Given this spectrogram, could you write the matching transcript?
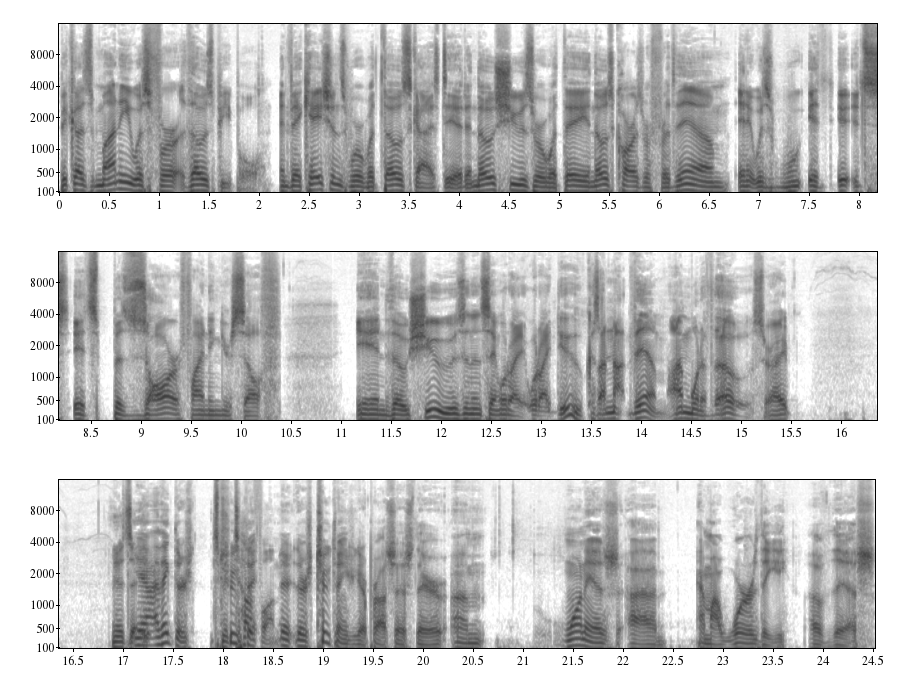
because money was for those people, and vacations were what those guys did, and those shoes were what they, and those cars were for them. And it was it, it's it's bizarre finding yourself in those shoes and then saying, "What do I what do I do?" Because I'm not them. I'm one of those, right? It's, yeah, it, I think there's two tough thi- on me. There's two things you got to process there. Um, one is, uh, am I worthy of this?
